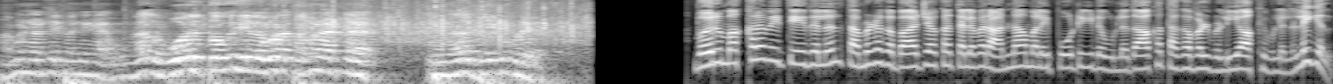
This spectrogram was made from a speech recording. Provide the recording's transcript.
தமிழ்நாட்டிலே தங்குங்க. உங்களால ஒரு தொகுதியில கூட தமிழ்நாட்டில் உங்களால ஜெயிக்க முடியாது. வரும் மக்களவைத் தேர்தலில் தமிழக பாஜக தலைவர் அண்ணாமலை போட்டியிட உள்ளதாக தகவல் வெளியாகியுள்ள நிலையில்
